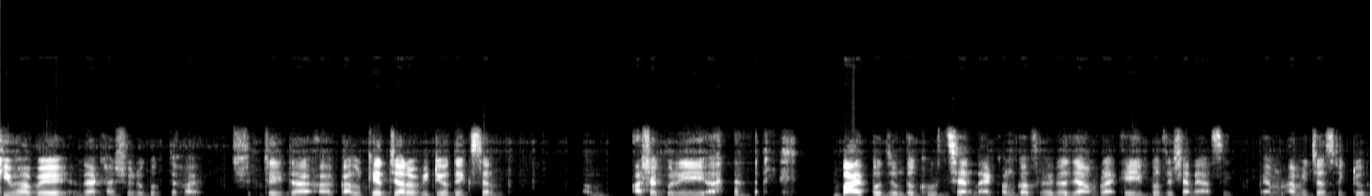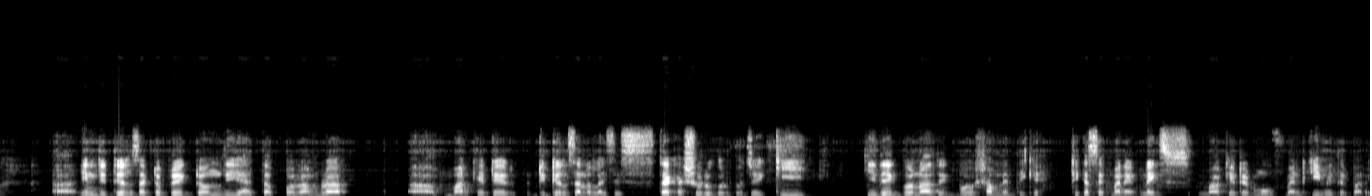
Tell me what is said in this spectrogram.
কীভাবে দেখা শুরু করতে হয়? যেটা কালকের যারা ভিডিও দেখছেন আশা করি, বাই পর্যন্ত খুঁজছেন। এখন কথা হইল যে আমরা এই পজিশনে আছি। আমি জাস্ট একটু ইন ডিটেলস একটা ব্রেকডাউন দিয়ে তারপর আমরা মার্কেটের ডিটেলস অ্যানালাইসিস দেখা শুরু করব যে কি কি দেখব, না দেখব সামনের দিকে, ঠিক আছে? মানে নেক্সট মার্কেটের মুভমেন্ট কি হইতে পারে?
